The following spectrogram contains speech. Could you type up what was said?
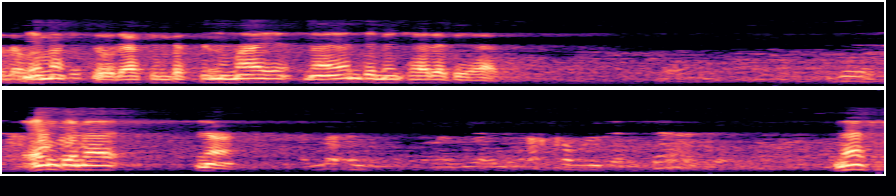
لا يمثل لكن بس إنه ما ما يندمج هذا بهذا. عندما نعم. ما في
